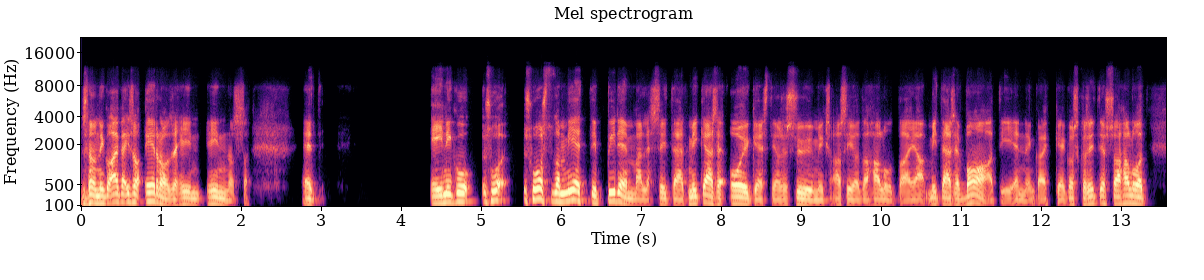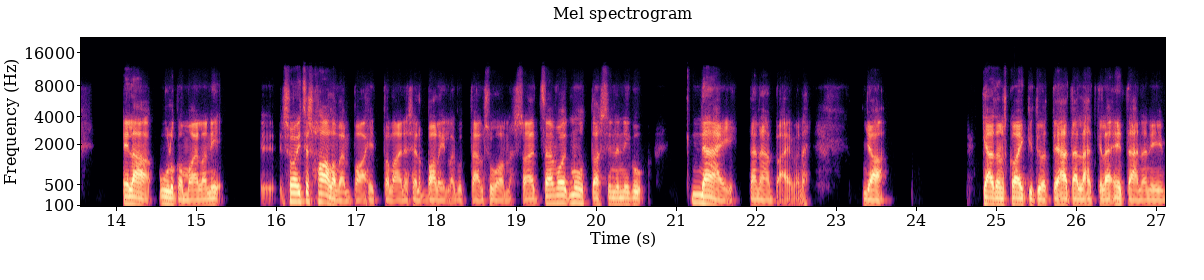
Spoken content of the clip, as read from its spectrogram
se on niin aika iso ero se hin, hinnossa. Et ei niinku su, suostuta miettiä pidemmälle sitä, että mikä se oikeasti on se syy, miksi asioita halutaan ja mitä se vaatii ennen kaikkea. Koska sitten jos sä haluat elää ulkomailla, niin se on itse asiassa halvempaa hittolainen siellä Balilla kuin täällä Suomessa. Että sä voit muuttaa sinne niinku näin tänä päivänä. Ja käytännössä kaikki työt tehdään tällä hetkellä etänä, niin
